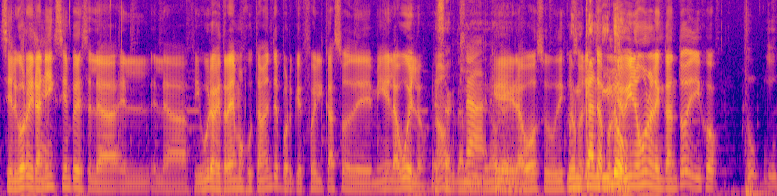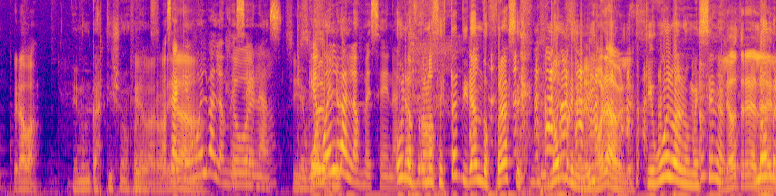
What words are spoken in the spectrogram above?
Si el gordo iraní siempre es la, el- la figura que traemos justamente porque fue el caso de Miguel Abuelo, ¿no? Exactamente. Claro. ¿no? Que grabó su disco solista encandiló. porque vino uno, le encantó y dijo, Tuki. graba. En un castillo en Francia. O sea, que vuelvan los Qué mecenas. Sí, que sí. vuelvan- vuelvan los mecenas. Hoy nos, nos está tirando frases, nombres. Memorables. Que vuelvan los Y mecenas. la otra era la de la,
